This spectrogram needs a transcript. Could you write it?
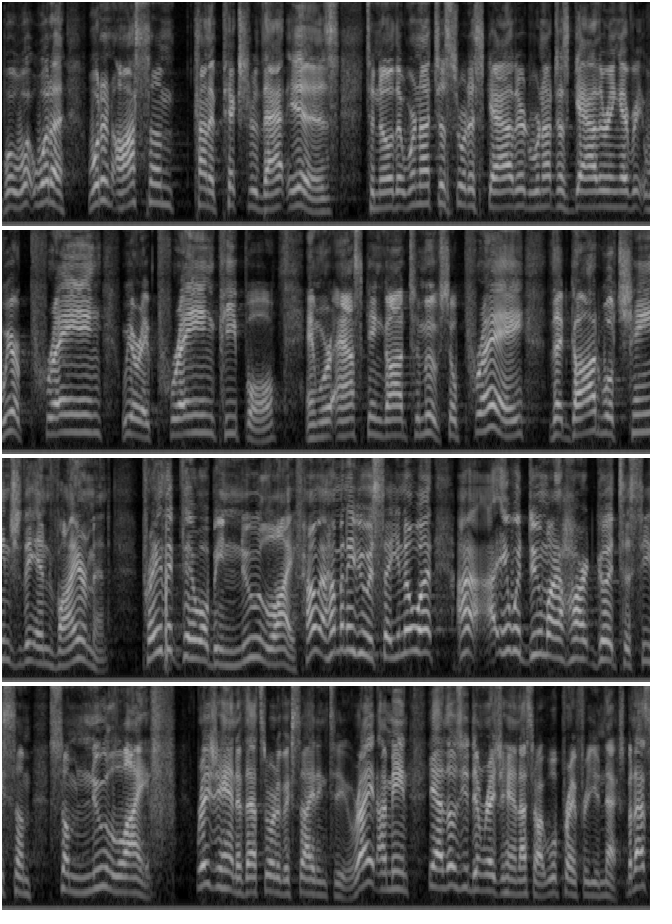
Well, what, what, a, what an awesome kind of picture that is to know that we're not just sort of scattered, we're not just gathering every, we are praying, we are a praying people, and we're asking God to move. So pray that God will change the environment. Pray that there will be new life. How, how many of you would say, you know what? I, I, it would do my heart good to see some, some new life Raise your hand if that's sort of exciting to you, right? I mean, yeah, those of you didn't raise your hand, that's all right. We'll pray for you next. But that's,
